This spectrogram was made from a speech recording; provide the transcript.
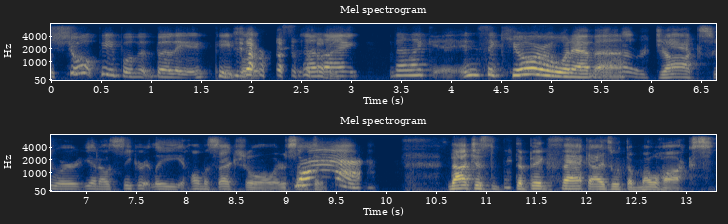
short people that bully people Yeah, they're like they're like insecure or whatever or jocks who are, you know, secretly homosexual or something. yeah Not just the big fat guys with the mohawks.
